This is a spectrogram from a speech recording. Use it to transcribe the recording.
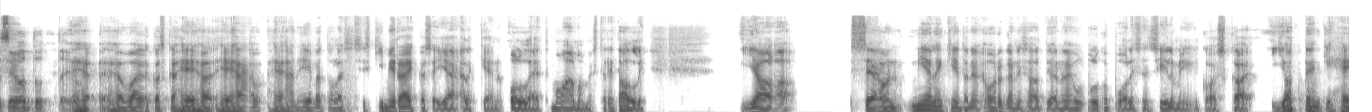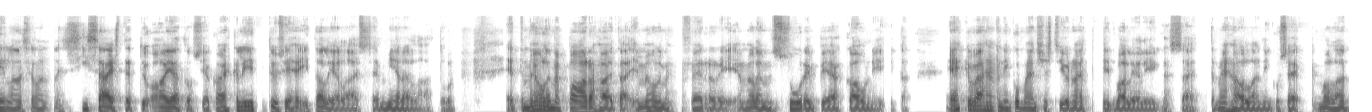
se on totta, joo. He, he, koska he, hehän, hehän eivät ole siis Kimi Räikkösen jälkeen olleet maailmanmestari-talli. Ja se on mielenkiintoinen organisaatio näin ulkopuolisen silmiin, koska jotenkin heillä on sellainen sisäistetty ajatus, joka ehkä liittyy siihen italialaiseen mielenlaatuun, että me olemme parhaita ja me olemme Ferrari ja me olemme suurimpia ja kauniita. Ehkä vähän niin kuin Manchester United valioliigassa, että mehän ollaan niin kuin se, me ollaan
